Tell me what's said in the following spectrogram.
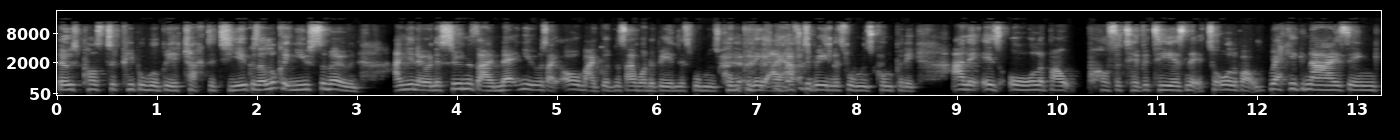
Those positive people will be attracted to you. Because i look at you simone and you know and as soon as i met you it was like oh my goodness i want to be in this woman's company. I have to be in this woman's company. And it is all about positivity isn't it? It's all about recognizing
